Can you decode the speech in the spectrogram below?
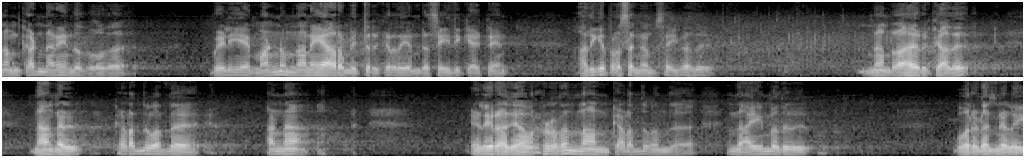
நம் கண் நனைந்த போது வெளியே மண்ணும் நனைய ஆரம்பித்திருக்கிறது என்ற செய்தி கேட்டேன். அதிக பிரசங்கம் செய்வது நன்றாக இருக்காது. நாங்கள் கடந்து வந்த அண்ணா இளையராஜா அவர்களுடன் நான் கடந்து வந்த இந்த ஐம்பது வருடங்களை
